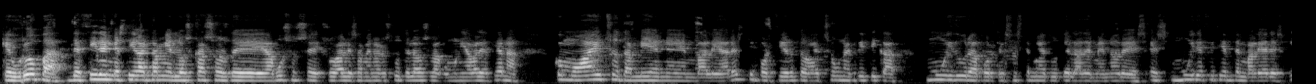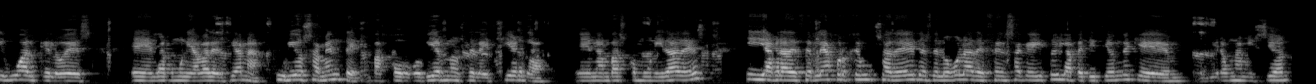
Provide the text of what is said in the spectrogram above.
que Europa decida investigar también los casos de abusos sexuales a menores tutelados en la Comunidad Valenciana, como ha hecho también en Baleares, que por cierto ha hecho una crítica muy dura porque el sistema de tutela de menores es muy deficiente en Baleares, igual que lo es en la Comunidad Valenciana, curiosamente bajo gobiernos de la izquierda en ambas comunidades y agradecerle a Jorge Buxade, desde luego, la defensa que hizo y la petición de que hubiera una misión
